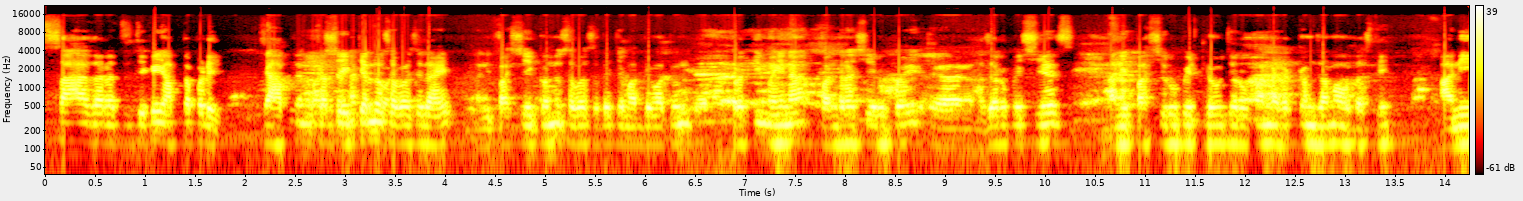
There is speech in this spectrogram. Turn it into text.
सहा हजाराचं जे काही हप्ता पडेल त्या हप्त्यानुसार पाचशे एक्क्याण्णव सभासद आहेत आणि पाचशे एकोणनव सभासदाच्या माध्यमातून प्रति महिना पंधराशे रुपये हजार रुपये शेअर्स आणि पाचशे रुपये ठेवच्या रूपाने रक्कम जमा होत असते. आणि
